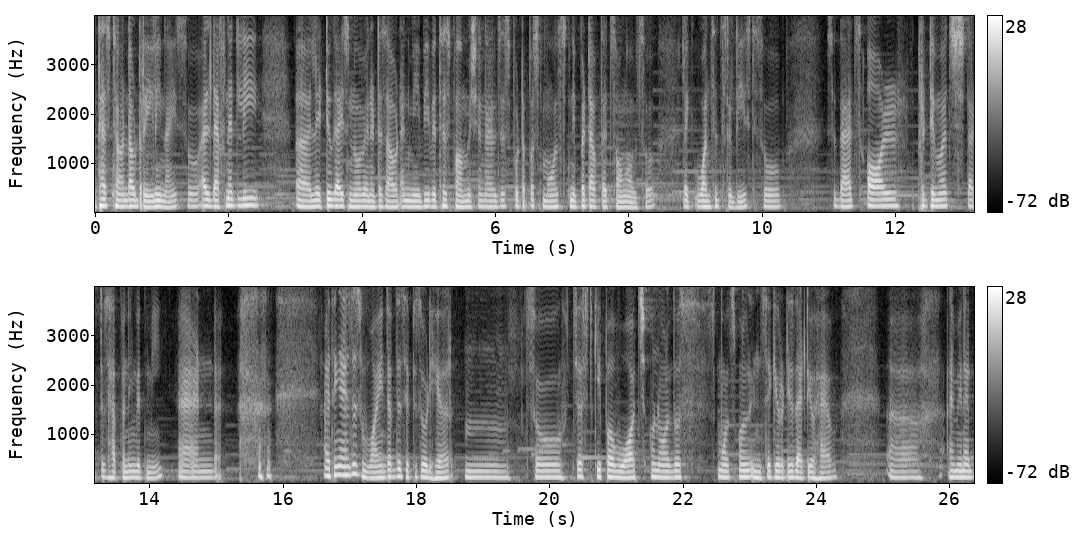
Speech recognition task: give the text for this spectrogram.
it has turned out really nice so i'll definitely uh, let you guys know when it is out and maybe with his permission i'll just put up a small snippet of that song also like once it's released so so that's all pretty much that is happening with me and i think i'll just wind up this episode here mm, so just keep a watch on all those small small insecurities that you have uh, I mean,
